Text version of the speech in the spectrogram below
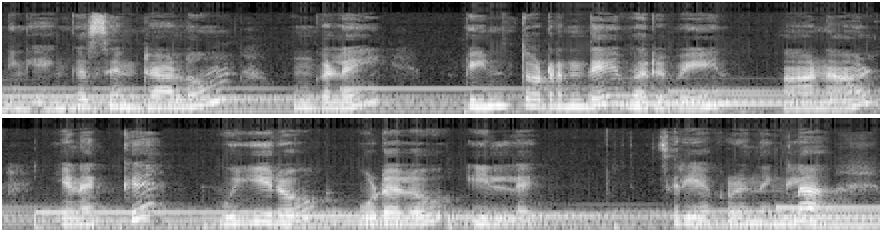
நீங்கள் எங்கே சென்றாலும் உங்களை பின்தொடர்ந்தே வருவேன். ஆனால் எனக்கு உயிரோ உடலோ இல்லை. சரியா குழந்தைங்களா?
